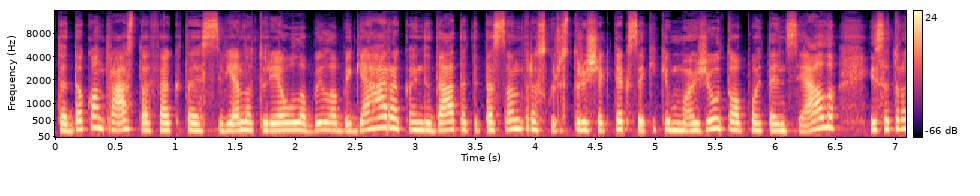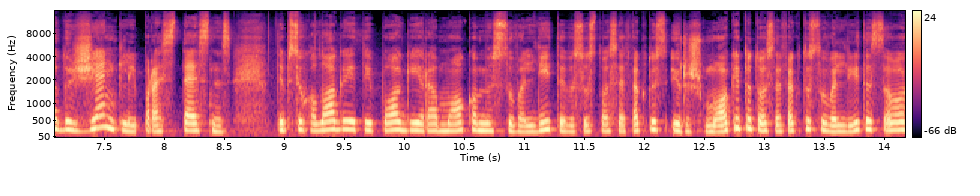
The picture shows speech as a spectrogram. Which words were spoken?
tada kontrasto efektas, vieną turėjau labai labai gerą kandidatą, tai tas antras, kuris turi šiek tiek, sakykime, mažiau to potencialo, jis atrodo ženkliai prastesnis. Tai psichologai taipogi yra mokomi suvaldyti visus tos efektus ir išmokyti tuos efektus suvaldyti savo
